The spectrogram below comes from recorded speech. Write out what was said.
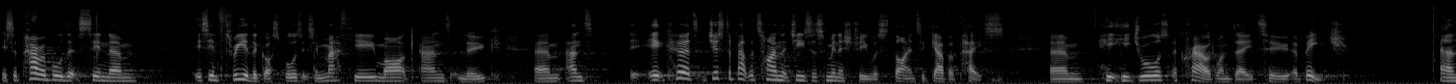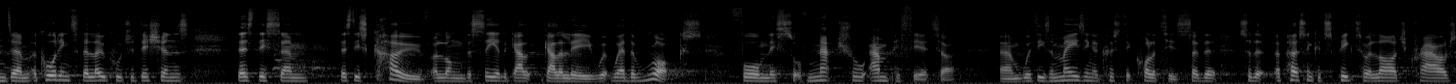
It's a parable that's in um, it's in three of the Gospels. It's in Matthew, Mark, and Luke. Um, and it occurred just about the time that Jesus' ministry was starting to gather pace. Um, he, he, draws a crowd one day to a beach. And um, according to the local traditions, there's this, um, there's this cove along the Sea of the Gal- Galilee where, where, the rocks form this sort of natural amphitheatre um, with these amazing acoustic qualities so that, so that a person could speak to a large crowd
